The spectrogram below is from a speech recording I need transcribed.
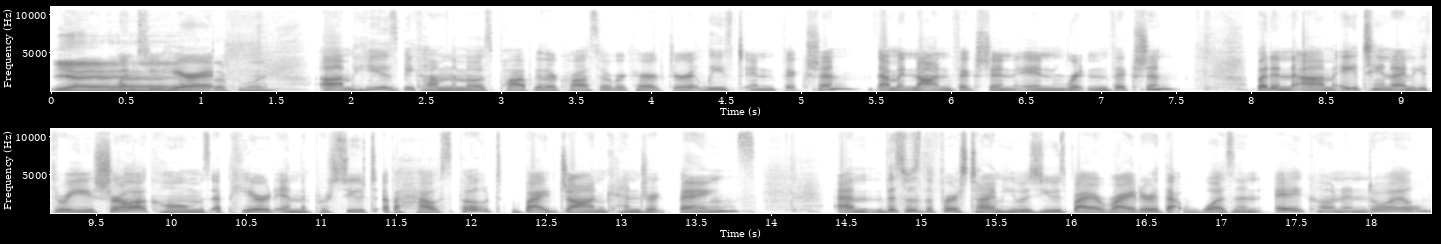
Yeah, yeah, yeah. once you yeah, hear yeah, it. definitely. um he has become the most popular crossover character at least in fiction. I mean not in fiction, in written fiction. But in um 1893, Sherlock Holmes appeared in The Pursuit of a Houseboat by John Kendrick Bangs, and this was the first time he was used by a writer that wasn't a Conan Doyle.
